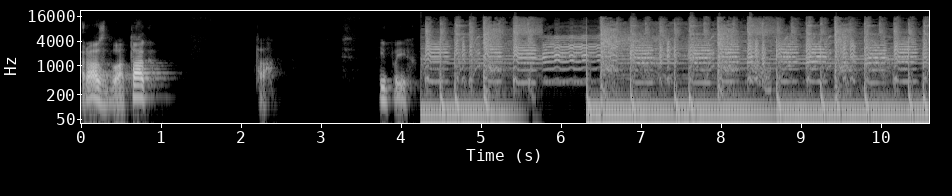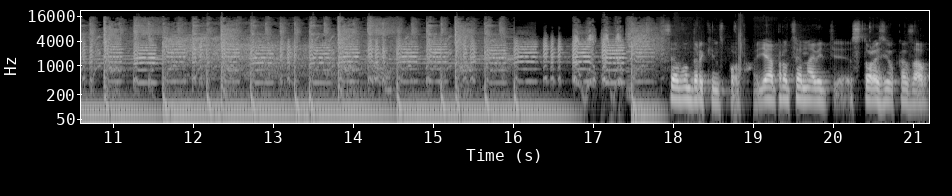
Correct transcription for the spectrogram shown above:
раз, два, так, так. І поїхав. Це вундеркін спорту. Я про це навіть сто разів казав.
